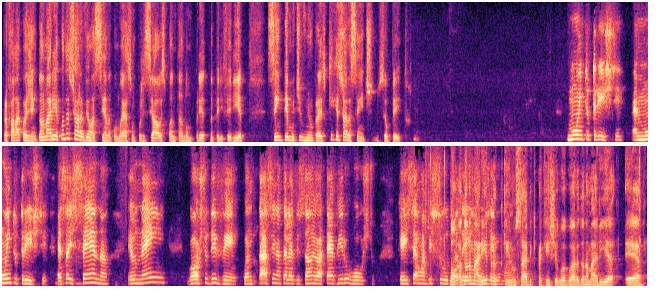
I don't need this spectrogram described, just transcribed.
para falar com a gente. Dona Maria, quando a senhora vê uma cena como essa, um policial espantando um preto na periferia, sem ter motivo nenhum para isso, o que, que a senhora sente no seu peito? Muito triste, é muito triste. Essa cena eu nem gosto de ver. Quando está assim na televisão, eu até viro o rosto, porque isso é um absurdo. Bom, a Dona Maria, para quem não sabe, que para quem chegou agora, a Dona Maria é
